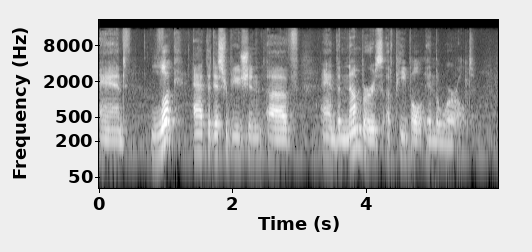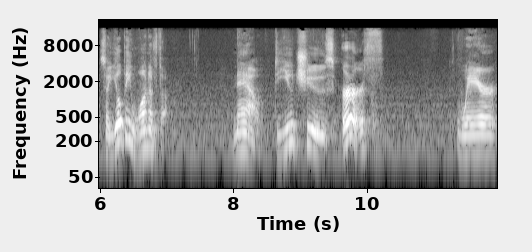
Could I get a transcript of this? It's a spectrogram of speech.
And look at the distribution of and the numbers of people in the world. So you'll be one of them. Now, do you choose Earth, where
